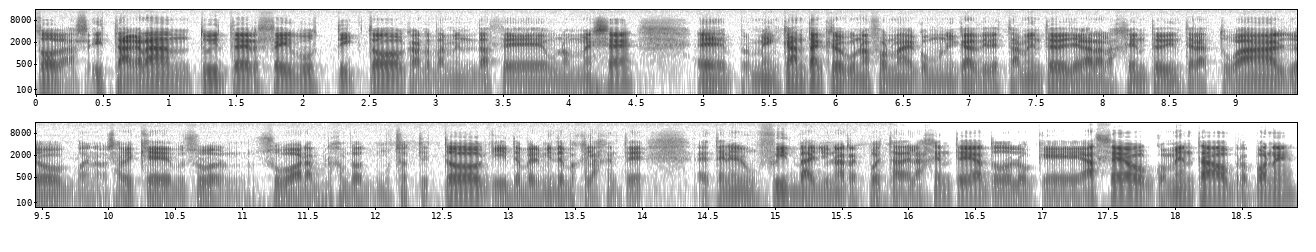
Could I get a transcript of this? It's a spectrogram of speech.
Todas. Instagram, Twitter, Facebook, TikTok, ahora también de hace unos meses. Eh, me encantan, creo que una forma de comunicar directamente, de llegar a la gente, de interactuar. Yo, bueno, sabéis que subo, ahora, por ejemplo, muchos TikTok y te permite pues que la gente eh, tener un feedback y una respuesta de la gente a todo lo que hace o comenta o propone.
